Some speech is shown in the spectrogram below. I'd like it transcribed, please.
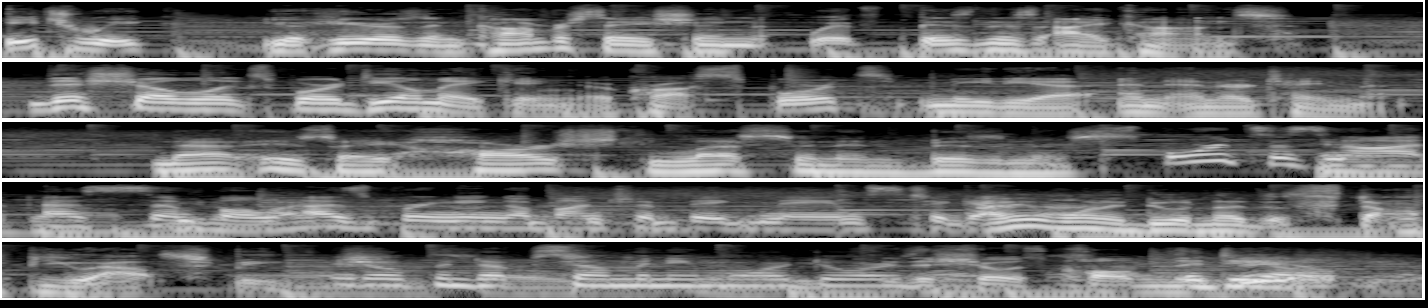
Each week, you'll hear us in conversation with business icons. This show will explore deal making across sports, media, and entertainment. That is a harsh lesson in business. Sports is and, not uh, as simple you know, as bringing a bunch of big names together. I didn't want to do another stomp you out speech. It opened so, up so many more doors. The show is called The, the deal. deal.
